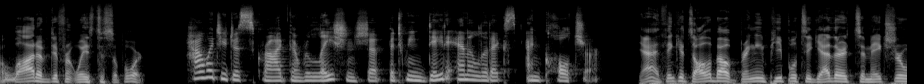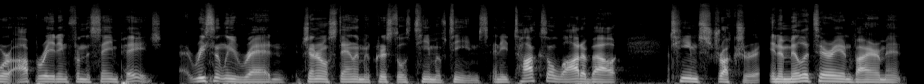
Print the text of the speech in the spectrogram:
a lot of different ways to support. How would you describe the relationship between data analytics and culture? Yeah, I think it's all about bringing people together to make sure we're operating from the same page. I recently read General Stanley McChrystal's Team of Teams, and he talks a lot about team structure. In a military environment,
